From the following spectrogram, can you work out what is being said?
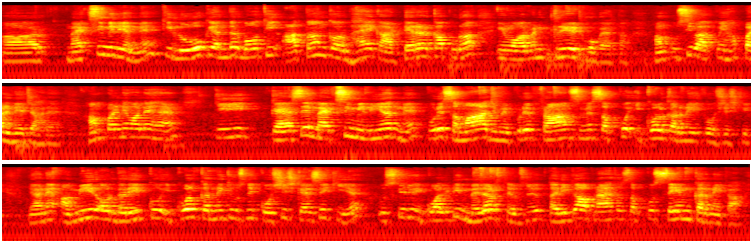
और मैक्सिमिलियन ने कि लोगों के अंदर बहुत ही आतंक और भय का टेरर का पूरा इन्वायरमेंट क्रिएट हो गया था। हम उसी बात को यहाँ पढ़ने जा रहे हैं। हम पढ़ने वाले हैं कि कैसे मैक्सिमिलियन ने पूरे समाज में, पूरे फ्रांस में सबको इक्वल करने की कोशिश की। यानी अमीर और गरीब को इक्वल करने की उसने कोशिश कैसे की है, उसके जो इक्वालिटी मेजर्स थे, उसने जो तरीका अपनाया था, सबको सेम करने का,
